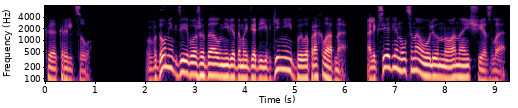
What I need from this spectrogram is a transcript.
к крыльцу. В доме, где его ожидал неведомый дядя Евгений, было прохладно. Алексей оглянулся на Олю, но она исчезла.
